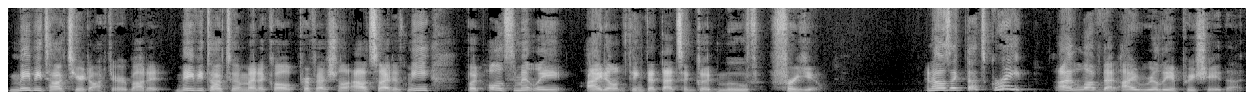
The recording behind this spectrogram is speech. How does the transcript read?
maybe talk to your doctor about it. Maybe talk to a medical professional outside of me. But ultimately, I don't think that that's a good move for you. And I was like, that's great. I love that. I really appreciate that.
